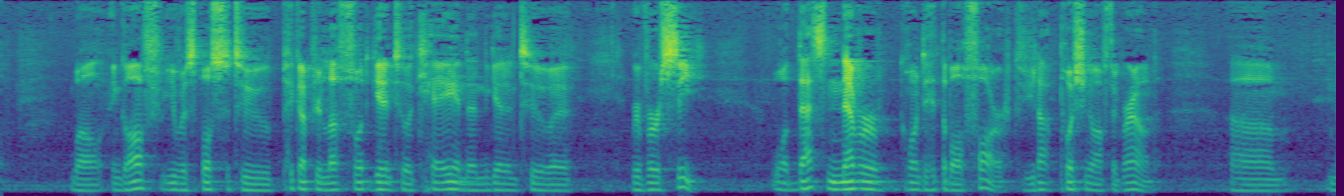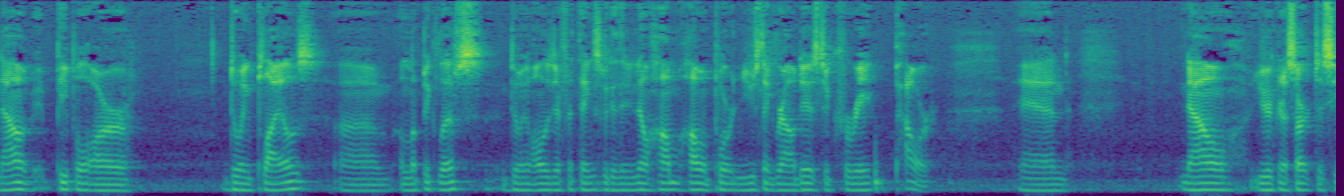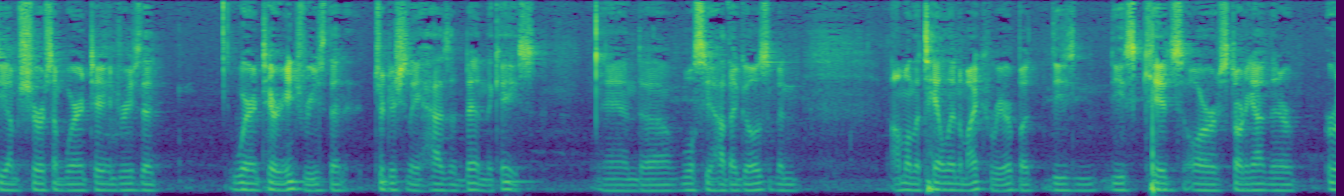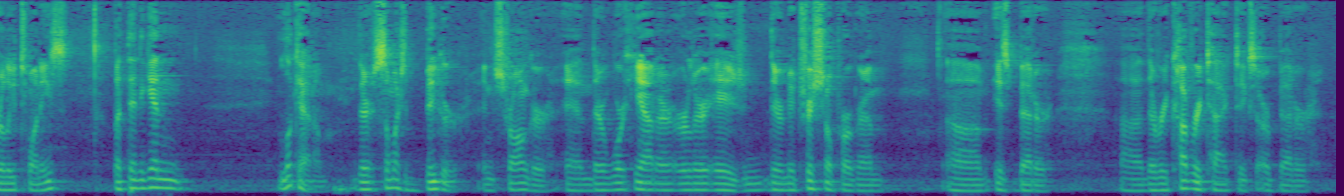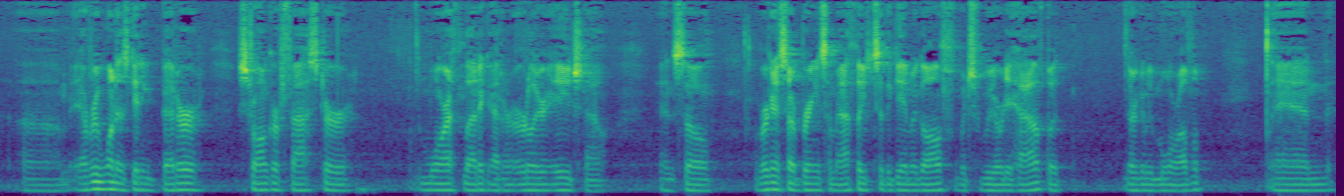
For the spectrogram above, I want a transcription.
Well, in golf, you were supposed to, pick up your left foot, get into a K, and then get into a reverse C. Well, that's never going to hit the ball far because you're not pushing off the ground. Um, now people are doing plyos, um, Olympic lifts, doing all the different things because they know how, how important using the ground is to create power. And now you're going to start to see, I'm sure, some wear and tear injuries that wear and tear injuries that traditionally hasn't been the case. And uh, we'll see how that goes. And I'm on the tail end of my career, but these these kids are starting out in their early 20s. But then again, look at them. They're so much bigger and stronger, and they're working out at an earlier age, and their nutritional program um, is better. Uh, their recovery tactics are better. Um, everyone is getting better, stronger, faster, more athletic at an earlier age now. And so we're going to start bringing some athletes to the game of golf, which we already have, but there are going to be more of them. And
